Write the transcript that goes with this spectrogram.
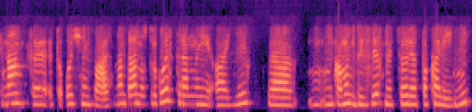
финансы – это очень важно, да, но с другой стороны, а, есть никому не безызвестная теория поколений,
